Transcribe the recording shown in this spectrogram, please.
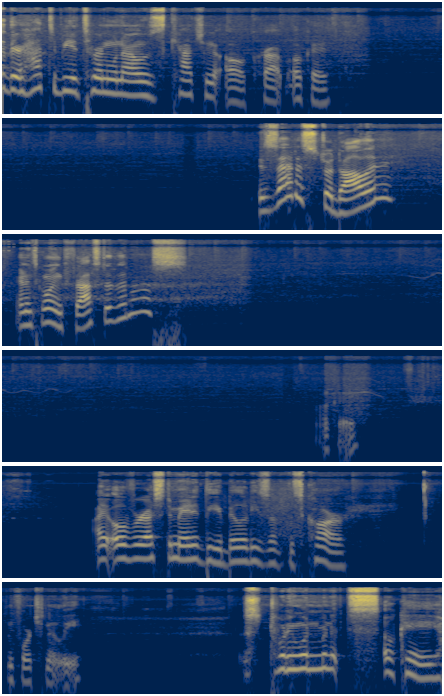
Really, there had to be a turn when I was catching. Oh crap! Okay. Is that a Stradale? And it's going faster than us? Okay. I overestimated the abilities of this car. Unfortunately. It's 21 minutes. Okay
